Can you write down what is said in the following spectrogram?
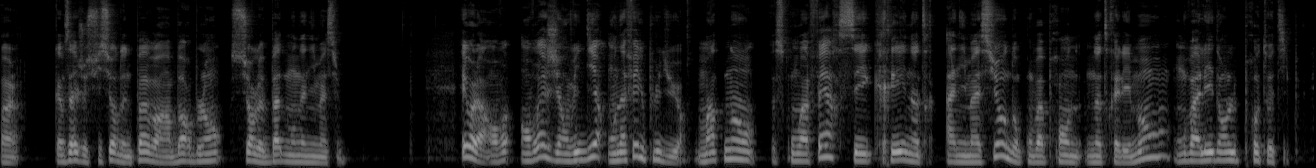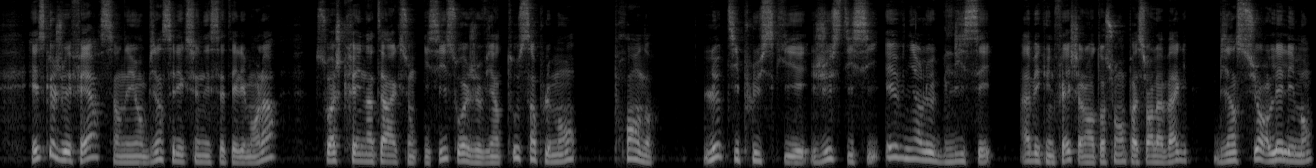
Voilà. Comme ça, je suis sûr de ne pas avoir un bord blanc sur le bas de mon animation. Et voilà, en, vrai, j'ai envie de dire, on a fait le plus dur. Maintenant, ce qu'on va faire, c'est créer notre animation. Donc, on va prendre notre élément, on va aller dans le prototype. Et ce que je vais faire, c'est en ayant bien sélectionné cet élément-là, soit je crée une interaction ici, soit je viens tout simplement prendre le petit plus qui est juste ici et venir le glisser avec une flèche. Alors attention, pas sur la vague, bien sûr l'élément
